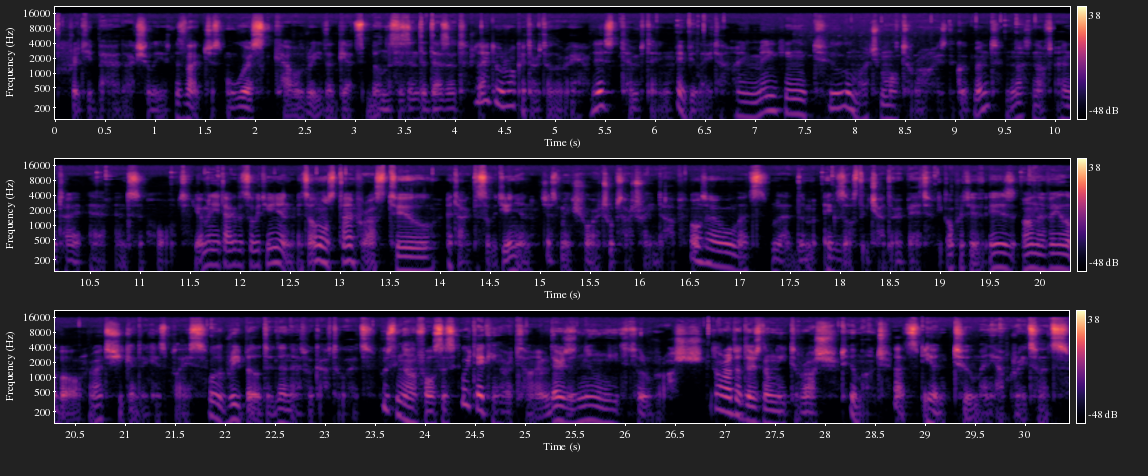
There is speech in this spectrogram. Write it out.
pretty bad, actually. It's like just worse cavalry that gets bonuses in the desert. Should I do rocket artillery? It is tempting. Maybe later. I'm making too much motorized equipment, not enough anti-air and support. Germany attack the Soviet Union. It's almost time for us to attack the Soviet Union. Just make sure our troops are trained up. Also, let's let them exhaust each other a bit. The operative is unavailable, right? She can take his place. We'll rebuild the network afterwards. Boosting our forces, we're taking our time. There's no need to rush. Or rather, there's no need to rush too much. That's even too many upgrades, so let's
